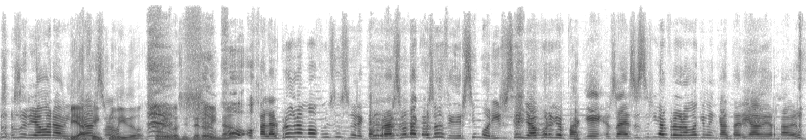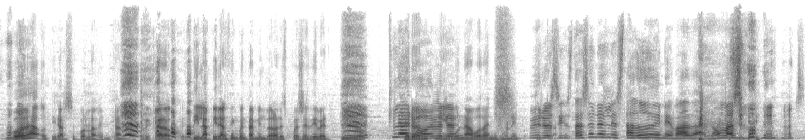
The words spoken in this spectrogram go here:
Eso sería maravilloso. viaje incluido, sobredosis de heroína. Ojalá el programa fuese sobre comprarse una casa o decidir si morirse ya, porque ¿para qué? O sea, ese sería el programa que me encantaría ver, la verdad. Boda o tirarse por la ventana. Porque claro, dilapidar 50.000 dólares puede ser divertido, Claro, pero pero- ninguna boda, ninguna hipoteca. Pero si estás en el estado de Nevada, ¿no? Más o menos.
